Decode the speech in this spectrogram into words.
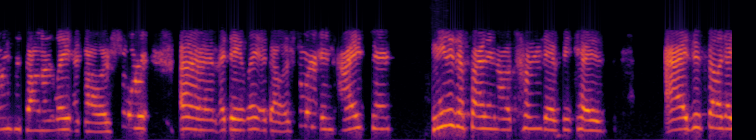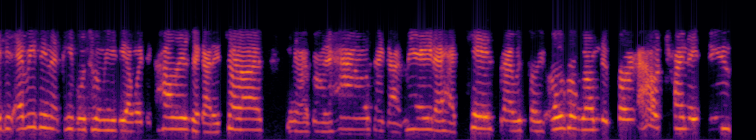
Always a dollar late, a dollar short, um, a day late, a dollar short. And I just needed to find an alternative because I just felt like I did everything that people told me to do. I went to college, I got a job, you know, I bought a house, I got married, I had kids, but I was so overwhelmed and burnt out trying to do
